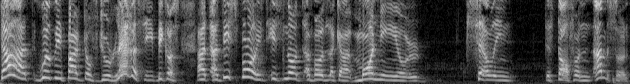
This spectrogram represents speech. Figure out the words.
that will be part of your legacy because at, at this point, it's not about like a money or selling the stuff on Amazon.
